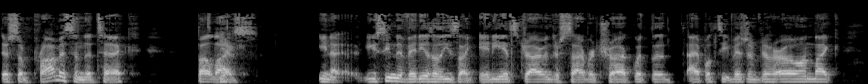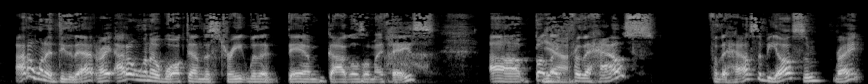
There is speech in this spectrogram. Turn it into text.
there's some promise in the tech, but like yes. you know, you've seen the videos of these like idiots driving their Cybertruck with the Apple TV Vision Pro on. Like, I don't want to do that, right? I don't want to walk down the street with a damn goggles on my face. Uh, but Yeah. like for the house, for the house, it'd be awesome, right?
